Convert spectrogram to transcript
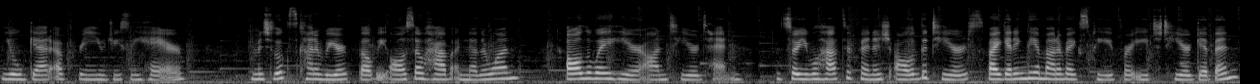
you'll get a free UGC hair. Which looks kind of weird, but we also have another one all the way here on tier 10. So you will have to finish all of the tiers by getting the amount of XP for each tier given.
